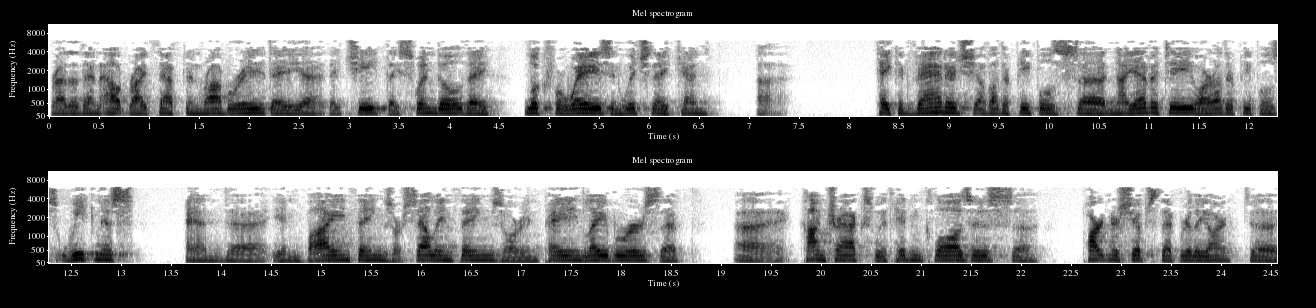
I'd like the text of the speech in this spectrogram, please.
rather than outright theft and robbery. They, uh, they cheat, they swindle, they look for ways in which they can uh, take advantage of other people's uh, naivety or other people's weakness and uh, in buying things or selling things or in paying laborers, uh, uh, contracts with hidden clauses, partnerships that really aren't uh,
